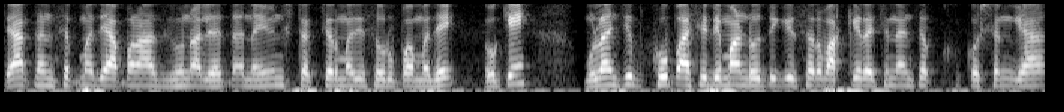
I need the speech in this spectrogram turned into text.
त्या कन्सेप्टमध्ये आपण आज घेऊन आले होतं नवीन स्ट्रक्चरमध्ये स्वरूपामध्ये. ओके मुलांची खूप अशी डिमांड होती की सर वाक्यरचनांचं क्वेश्चन घ्या.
